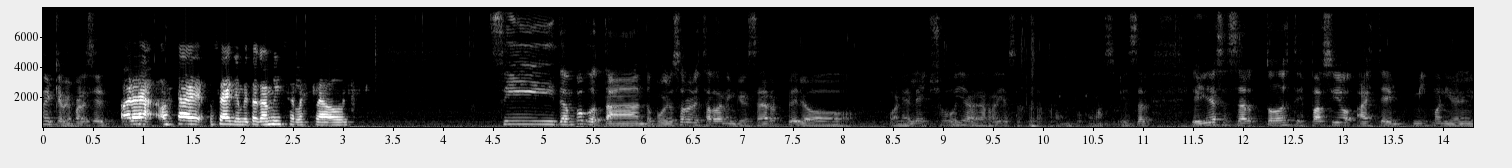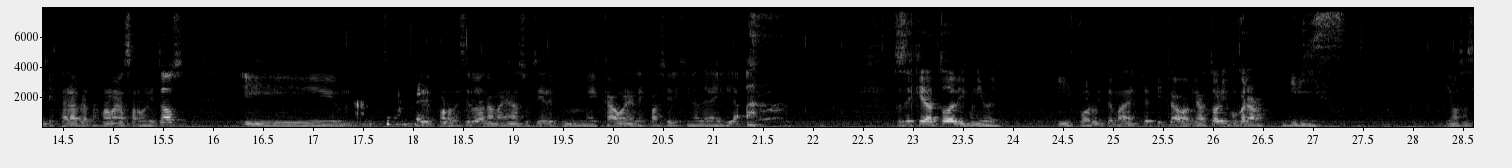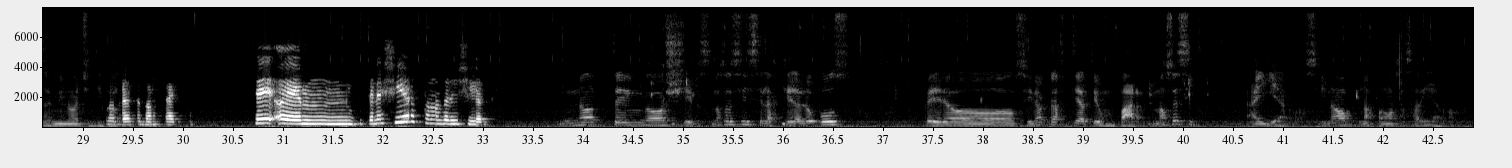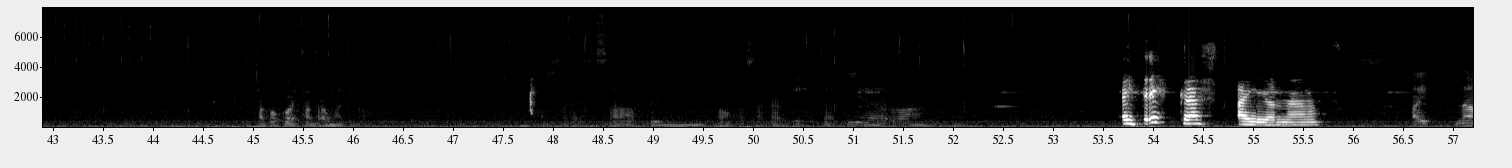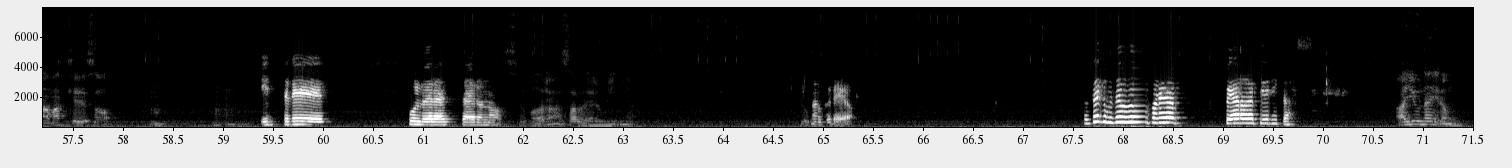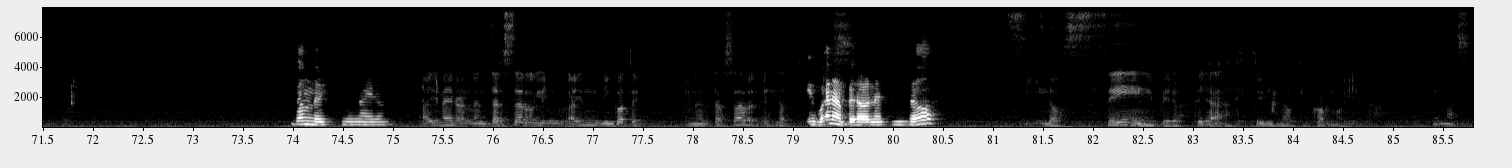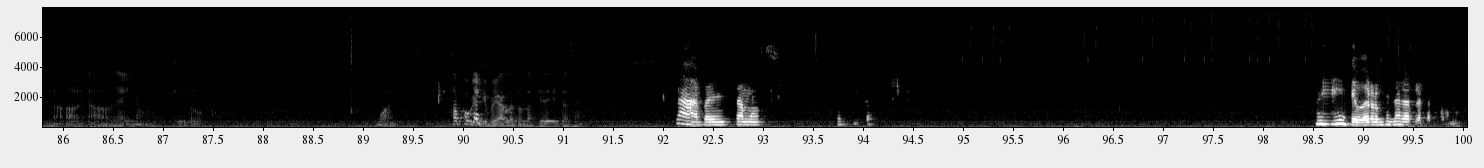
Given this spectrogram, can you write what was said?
Eh, Que me parece... Ahora, o sea, o sea que me toca a mí ser la esclava hoy. Sí, tampoco tanto, porque los árboles tardan en crecer, pero ponele, yo voy a agarrar y hacer plataforma un poco más. Voy a hacer, la idea es hacer todo este espacio a este mismo nivel en el que está la plataforma de los arbolitos y, de- por decirlo de una manera sutil, me cago en el espacio original de la isla. Entonces queda todo el mismo nivel. Y por un tema de estética va a quedar todo el mismo color, gris. Y vamos a hacer Me 1984. parece perfecto. Sí, em, ¿Tenés shears o no tenés shears? No tengo shears. No sé si se las quedó Lupus. Pero si no, crafteate un par. No sé si hay hierro. Si no, nos podemos hacer hierro. Tampoco es tan traumático. Vamos a sacar este sapling. Vamos a sacar esta tierra. Hay tres Crash Iron nada más. Hay nada más que eso. Y tres Pulverized Iron. ¿Se podrán hacer de aluminio? No creo. O sea que me tengo que poner a pegarle piedritas. Hay un iron. ¿Dónde viste un Iron? Hay un iron en el tercer. Hay un lingote. En el tercer es la. Y bueno, pero necesito dos. Sí, lo sé, pero espera que estoy viendo qué corno hay acá. No hay más nada de nada de Iron, qué loco. Bueno, tampoco hay que pegarle tantas piedritas, eh. Nada, pero necesitamos poquito. Te voy rompiendo la plataforma.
